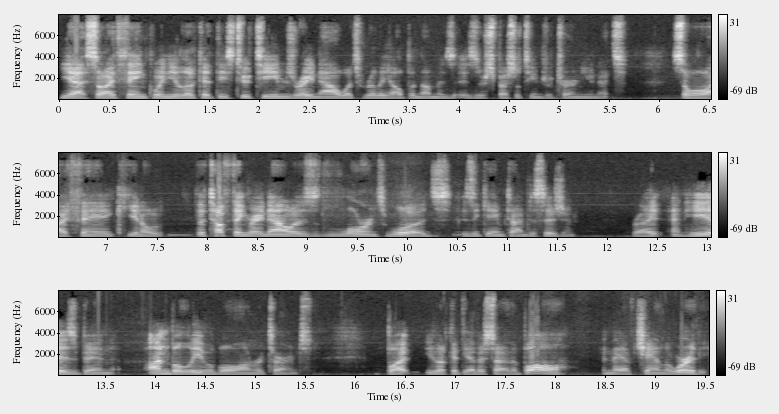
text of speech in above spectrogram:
Yeah, so I think when you look at these two teams right now, what's really helping them is, is their special teams return units. So I think, you know, the tough thing right now is Lawrence Woods is a game time decision, right? And he has been unbelievable on returns. But you look at the other side of the ball and they have Chandler Worthy,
